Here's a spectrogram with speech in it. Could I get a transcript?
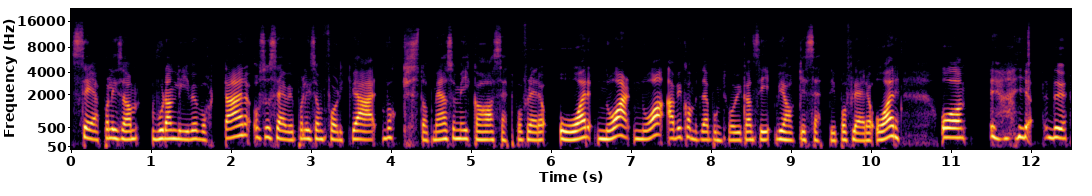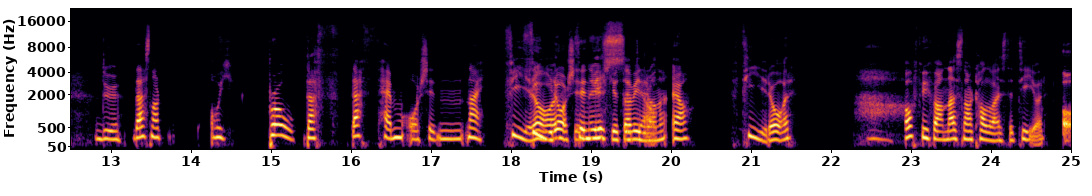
ser på liksom hvordan livet vårt er, og så ser vi på liksom folk vi er vokst opp med som vi ikke har sett på flere år. Nå er, nå er vi kommet til det punktet hvor vi kan si vi har ikke sett dem på flere år. Og Ja, du, du, det er snart Oi, bro! det er Det er fem år siden Nei. fire, Fire år, år siden siden vi gikk ut av videregående. Ja. Fire år. Å, fy faen, det er snart halvveis til tiår. Å,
